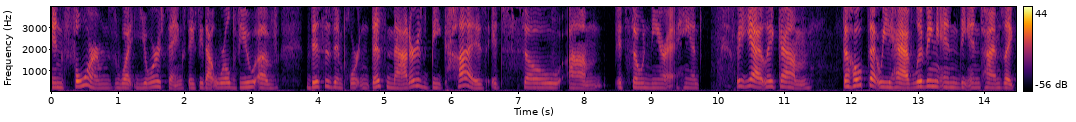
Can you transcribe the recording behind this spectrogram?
informs what you're saying, Stacy, that worldview of this is important. This matters because it's so um, it's so near at hand. But yeah, like um, the hope that we have living in the end times, like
